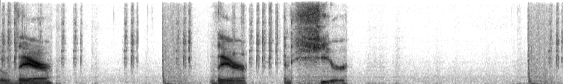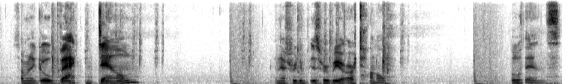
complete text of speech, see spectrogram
So there, there, and here. So I'm going to go back down. And that's where this will be our tunnel. Both ends.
